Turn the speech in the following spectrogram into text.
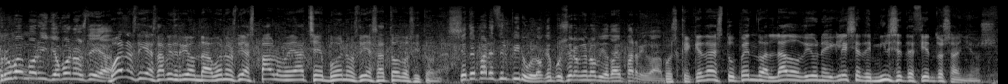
Rubén Morillo, buenos días. Buenos días, David Rionda. Buenos días, Pablo BH. Buenos días a todos y todas. ¿Qué te parece el pirulo que pusieron en Oviedo ahí para arriba? Pues que queda estupendo al lado de una iglesia de 1700 años.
